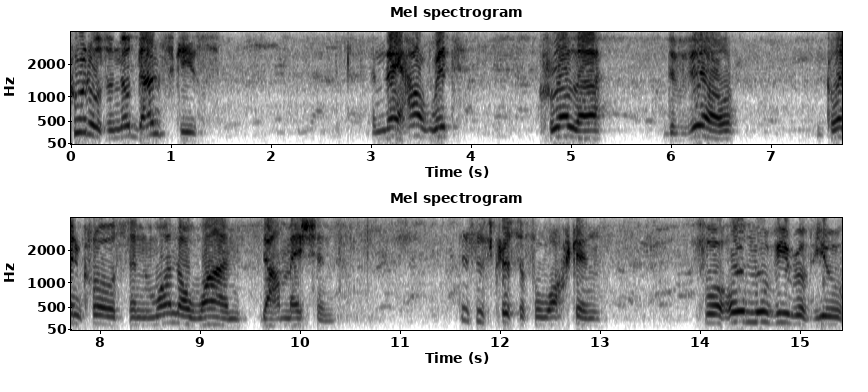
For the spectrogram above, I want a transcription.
poodles are no Dunskies. And they outwit Cruella, DeVille, Vil, Glenn Close, and 101 Dalmatians. This is Christopher Walken for Old Movie Review.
